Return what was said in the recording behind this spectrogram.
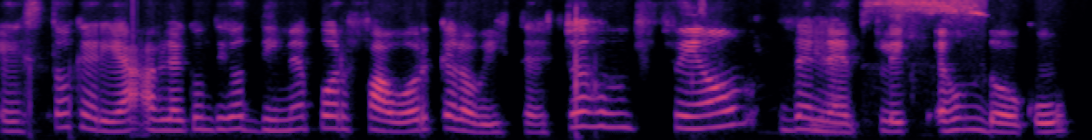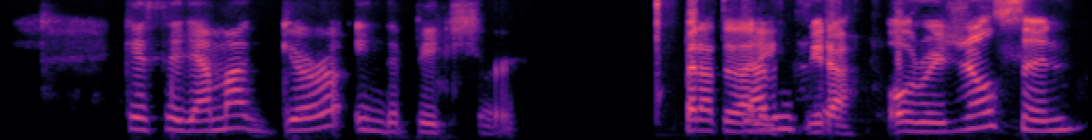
esto quería hablar contigo. Dime por favor que lo viste. Esto es un film de Netflix, es un docu que se llama Girl in the Picture. Espérate, ¿La Dali. viste? Mira, Original Sin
